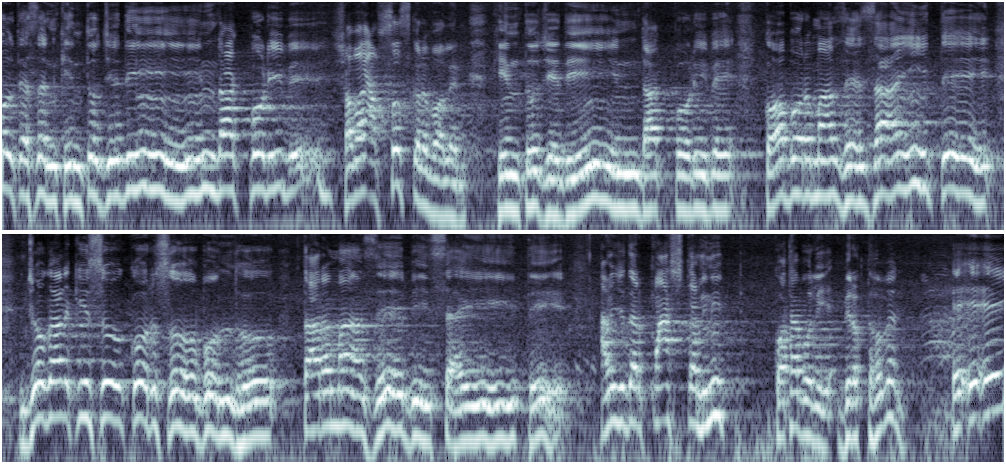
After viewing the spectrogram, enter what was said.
বলতেছেন, কিন্তু যেদিন ডাক পড়িবে সবাই আফসোস করে বলেন, কিন্তু যেদিন ডাক পড়িবে, কবর মাঝে যাইতে জোগাড় কিছু করছ বন্ধু, তার মাঝে বিছাইতে। আমি যদি আর পাঁচটা মিনিট কথা বলি, বিরক্ত হবেন? এই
